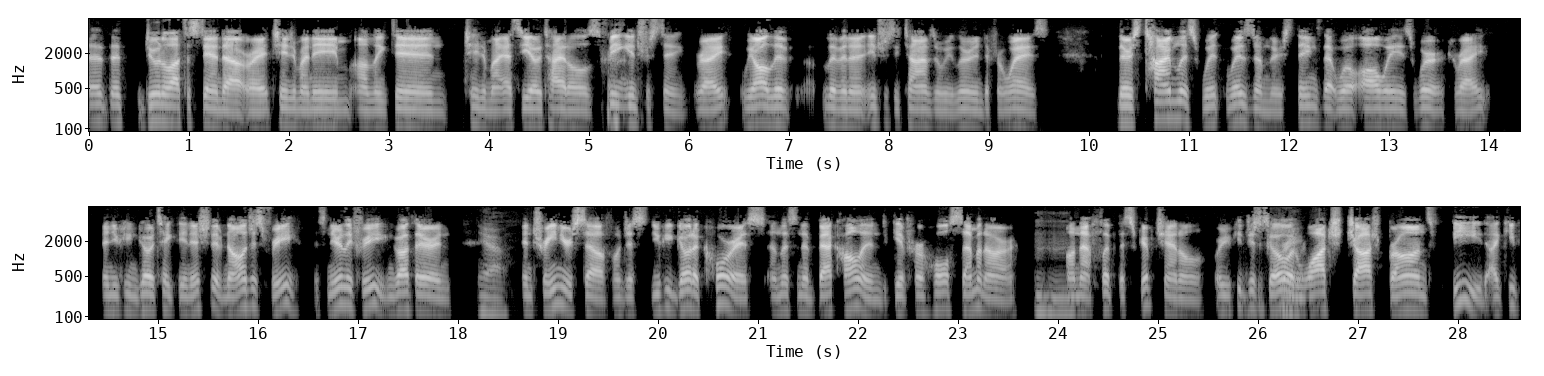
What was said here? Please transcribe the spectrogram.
uh, that's doing a lot to stand out right? Changing my name on LinkedIn changing my SEO titles being interesting right? We all live live in interesting times and we learn in different ways there's timeless wi- wisdom. There's things that will always work, right? And you can go take the initiative. Knowledge is free. It's nearly free. You can go out there and Yeah. And train yourself on just, you could go to Chorus and listen to Becc Holland give her whole seminar mm-hmm. on that Flip the Script channel, or you could just go great. and watch Josh Braun's feed. I keep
